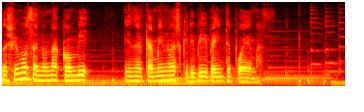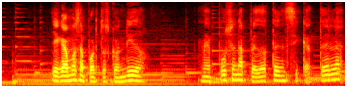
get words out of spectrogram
Nos fuimos en una combi y en el camino escribí 20 poemas. Llegamos a Puerto Escondido. Me puse una pedota en Cicatela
